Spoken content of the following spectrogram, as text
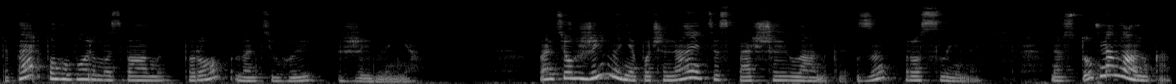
тепер поговоримо з вами про ланцюги живлення. Ланцюг живлення починається з першої ланки, з рослини. Наступна ланка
